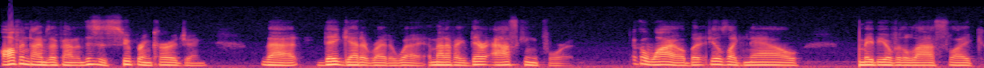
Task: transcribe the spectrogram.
Oftentimes, I found that this is super encouraging that they get it right away. As a matter of fact, they're asking for it. It took a while, but it feels like now, maybe over the last like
